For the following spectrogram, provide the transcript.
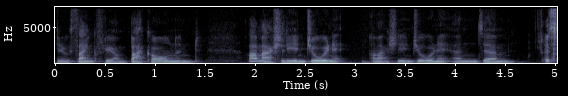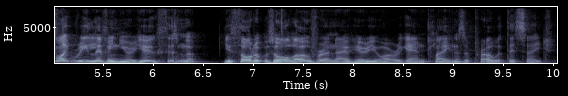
you know, thankfully I'm back on, and I'm actually enjoying it. I'm actually enjoying it, and um, It's like reliving your youth, isn't it? You thought it was all over, and now here you are again playing as a pro at this age.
